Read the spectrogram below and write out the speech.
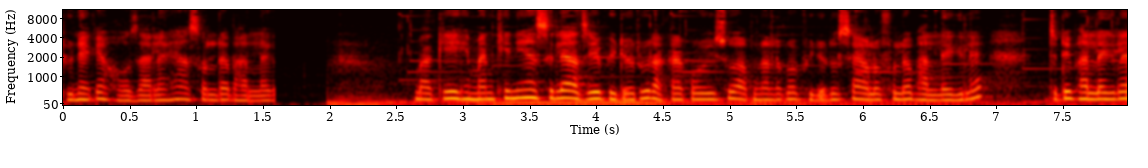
ধুনীয়াকৈ সজালেহে আচলতে ভাল লাগে। বাকী সিমানখিনিয়ে আছিলে আজিৰ ভিডিঅ'টোত আশা কৰিছোঁ আপোনালোকৰ ভিডিঅ'টো চাই অলপ হ'লেও ভাল লাগিলে। যদি ভাল লাগিলে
